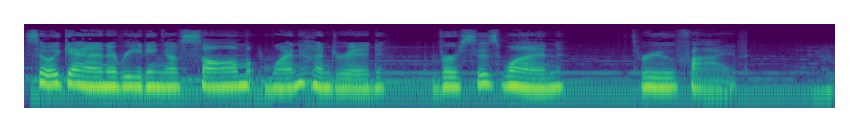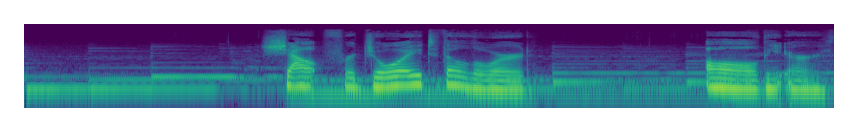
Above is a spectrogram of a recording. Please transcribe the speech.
So, again, a reading of Psalm 100, verses 1 through 5. Shout for joy to the Lord, all the earth.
